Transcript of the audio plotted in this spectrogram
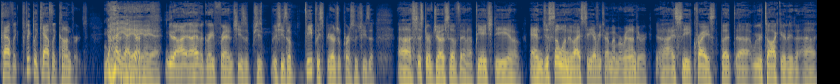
Catholic, particularly Catholic converts. yeah, yeah, yeah, yeah. You know, I, I have a great friend. She's a she's she's a deeply spiritual person. She's a uh, sister of Joseph and a PhD and a, and just someone who I see every time I'm around her. Uh, I see Christ. But uh, we were talking and uh,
